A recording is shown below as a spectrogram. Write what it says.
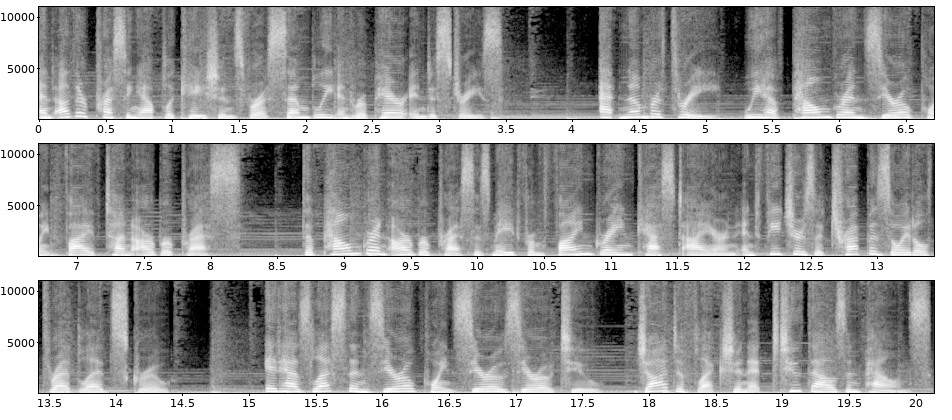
and other pressing applications for assembly and repair industries. At number 3, we have Palmgren 0.5-ton arbor press. The Palmgren arbor press is made from fine-grain cast iron and features a trapezoidal thread lead screw. It has less than 0.002 jaw deflection at 2,000 pounds.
